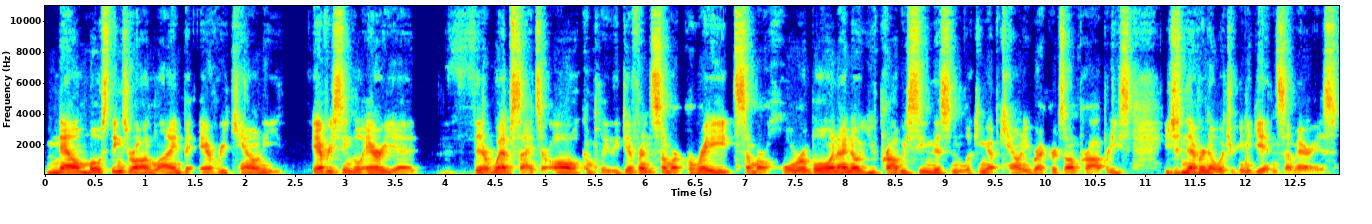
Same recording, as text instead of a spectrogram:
Now most things are online, but every county, every single area, their websites are all completely different. Some are great, some are horrible. And I know you've probably seen this in looking up county records on properties. You just never know what you're going to get in some areas.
